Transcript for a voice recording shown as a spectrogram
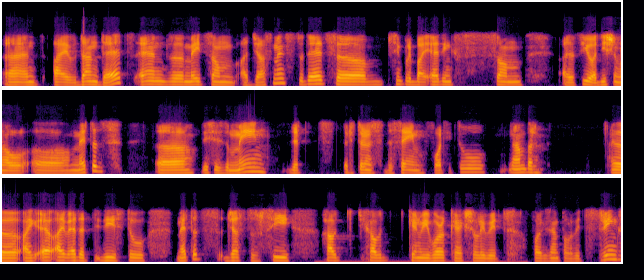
and I've done that and uh, made some adjustments to that uh, simply by adding some a few additional methods. this is the main that returns the same 42 number uh, I, I've added these two methods just to see how how can we work actually with, for example, with strings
